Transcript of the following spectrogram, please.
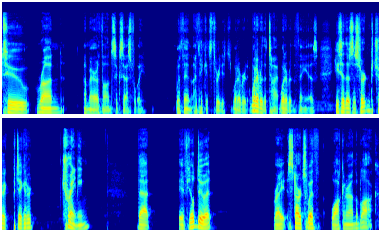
to run a marathon successfully within i think it's three to whatever whatever the time whatever the thing is. He said there's a certain particular training that if you'll do it right starts with walking around the block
